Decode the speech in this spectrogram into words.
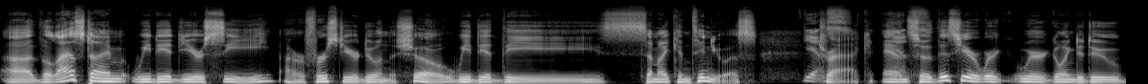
Uh, the last time we did year C, our first year doing the show, we did the semi continuous yes. track. And yes. so this year we're we're going to do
